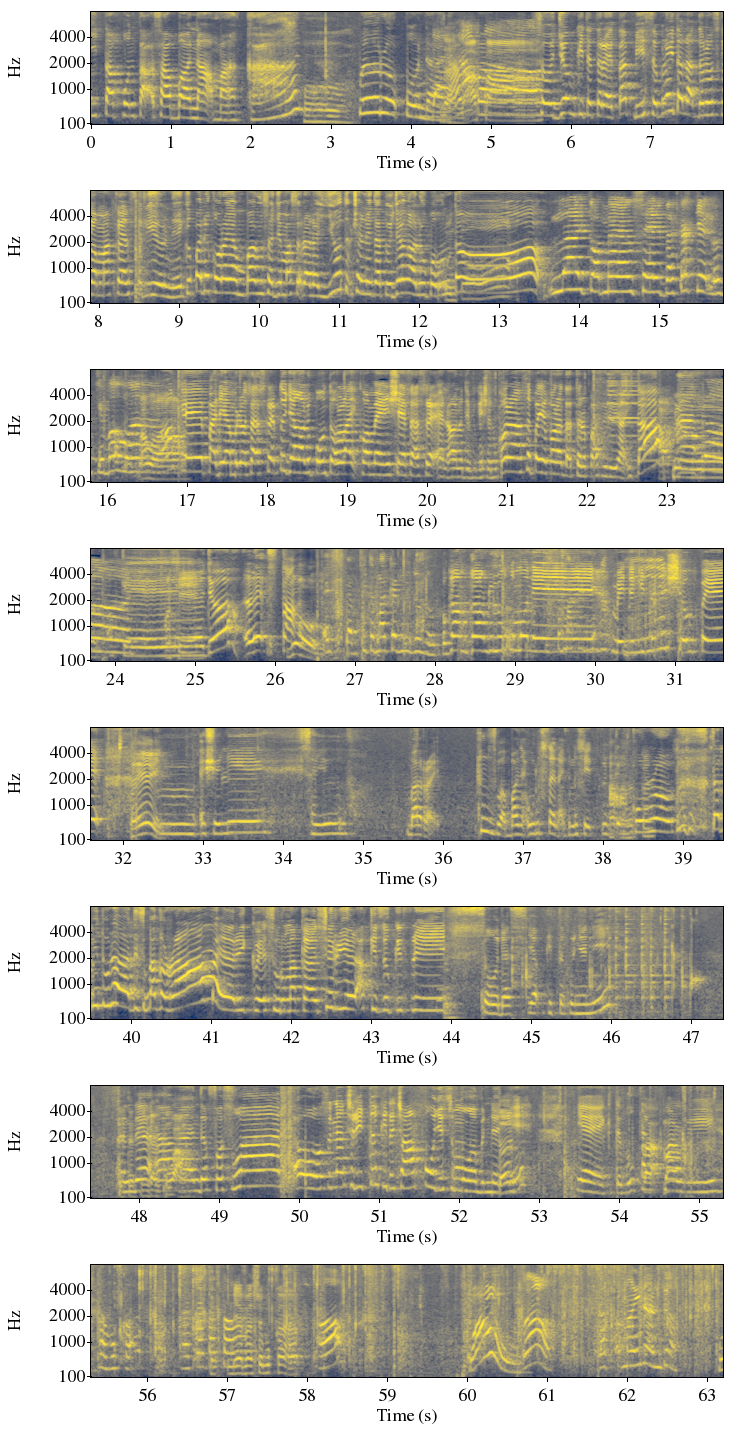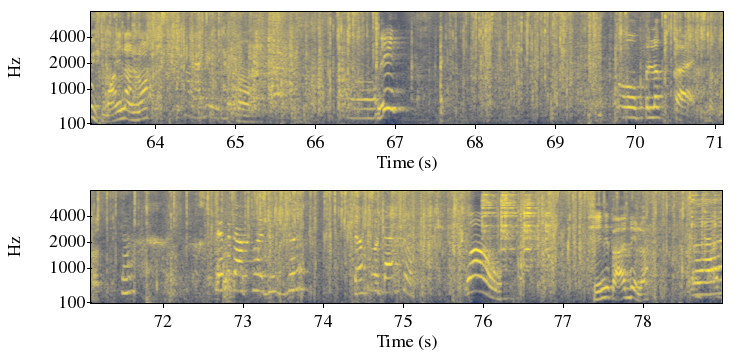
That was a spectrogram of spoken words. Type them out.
Ita pun tak sabar nak makan. Oh. Perut pun dah, Dah lapar. So, jom kita try. Tapi sebelum kita nak teruskan makan cereal ni, kepada korang yang baru saja masuk dalam YouTube channel Gatu, jangan lupa untuk... Untuk- like, comment, share dan kakek lonceng bawah. Bawah. Okey, pada yang belum subscribe tu jangan lupa untuk like, comment, share, subscribe and on notification korang supaya korang tak terlepas video yang Ita. Upload. Okey. Okey. Jom, let's start. Jom. Eh, sekarang kita makan ni dulu. Pegang-pegang dulu semua ni. Meja kita ni sempit. Hey. Hmm, actually saya barat. Sebab banyak urusan nak kena settle Ah, dengan betul. korang. Tapi itulah disebabkan ramai yang request suruh makan cereal Akil Zulkifli. So dah siap kita punya ni. Kita And tinggal tuang. and the first one Oh senang cerita kita campur je semua benda Betul. ni Yeah kita buka Mari Ah, buka. Kata kata. Biar basuh buka. Oh, Wow wow. Dapat mainan dah. Wih, mainan lah. Ha. Ni. Oh pelekat Dekat. Saya dapat juga. Dapat dapat. Wow Sini tak ada lah. Ah.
